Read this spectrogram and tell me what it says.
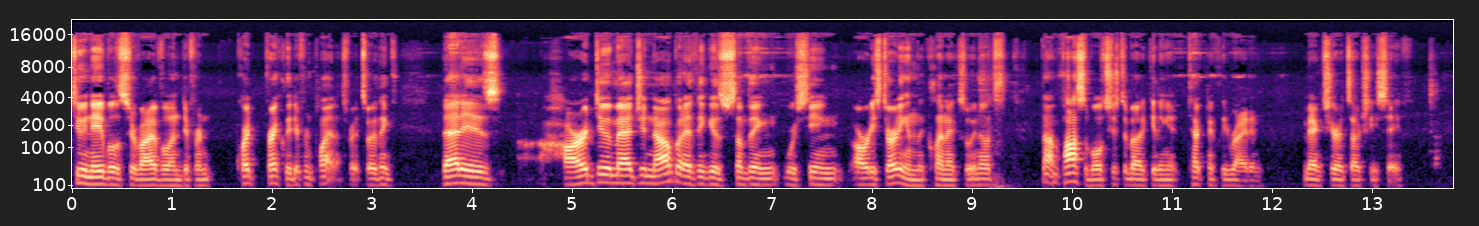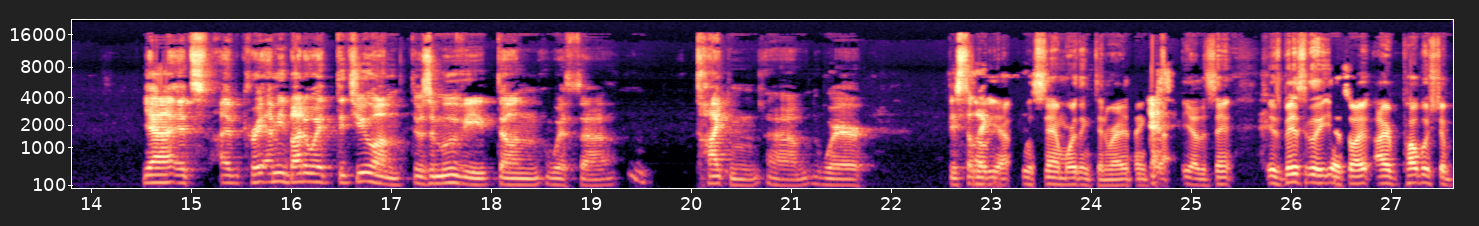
to enable the survival on different, quite frankly, different planets, right? So I think that is hard to imagine now, but I think is something we're seeing already starting in the clinic. So we know it's not impossible. It's just about getting it technically right and making sure it's actually safe. Yeah, it's I great. I mean, by the way, did you um? There was a movie done with uh, Titan um, where they still oh, like yeah with Sam Worthington, right? I think yes. yeah, yeah, the same is basically yeah. So I, I published a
